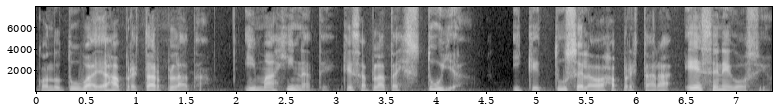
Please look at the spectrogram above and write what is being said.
cuando tú vayas a prestar plata, imagínate que esa plata es tuya y que tú se la vas a prestar a ese negocio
